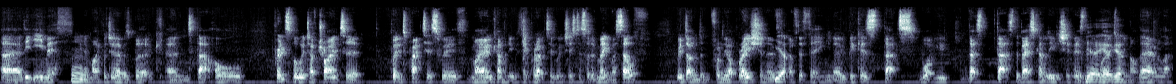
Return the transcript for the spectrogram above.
uh, the E Myth, you Mm. know, Michael Gerber's book, and that whole principle, which I've tried to put into practice with my own company, with Think Productive, which is to sort of make myself redundant from the operation of, Yeah. of the thing, you know, because that's what you that's that's the best kind of leadership is that Yeah, yeah, works yeah. when you're not there and all that.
